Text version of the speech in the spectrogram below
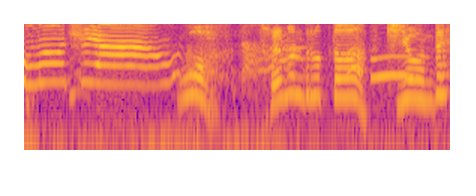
고마워, 주야. 우와, 잘 만들었다. 귀여운데?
